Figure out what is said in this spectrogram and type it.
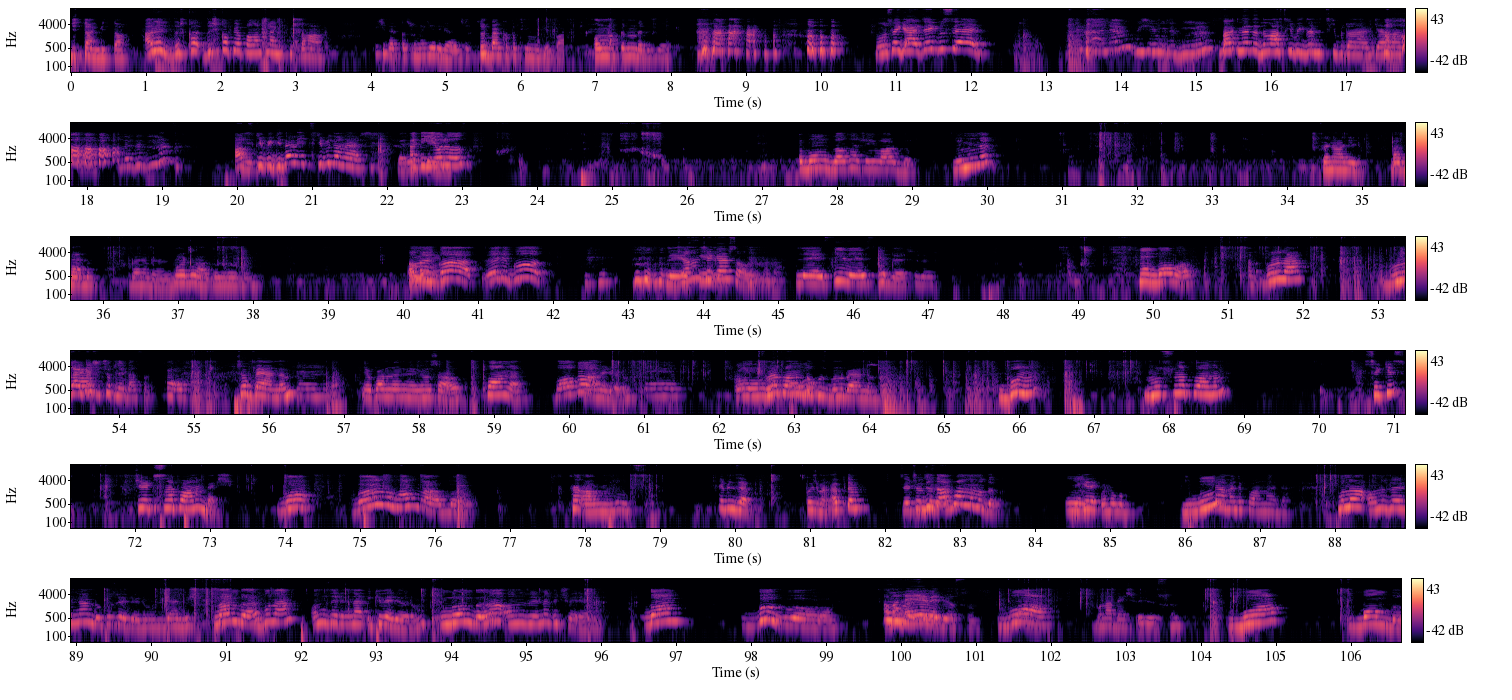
Cidden gitti ha. Anne dış, ka- dış kapıya falan filan gitme daha. İki dakika sonra geri gelecek. Dur ben kapatayım videoyu bari. Onun hakkını da biz yiyek. Buse gelecek misin? Benim bir şey mi dediniz? Bak ne dedim at gibi giden it gibi döner. Gel ne dediniz? at gibi giden it gibi döner. Hadi yiyoruz. E bunun zaten şeyi vardı. Yeminle Fena değil. ben beğendim. Ben de beğendim. Aldın böyle? Oh my mı? god, very good. Canın çekerse alırım ama. Lesi lesi. Lesi lesi. Hı, baba. Bunu da bunu da şu çöpleri de çok beğendim. Yapanların eline sağlık. Puan ver. Ben Baba. veriyorum. Buna puanım 9 bunu beğendim. Bunun musuna puanım 8. Çileklisine puanım 5. Bu böyle hamburger mı? Sen anladın Hepinize kocaman öptüm. Size çok Biz daha seviyorum. puanlamadık. Ne gerek var oğlum? Bu Tamam hadi puanla hadi. buna 10 üzerinden 9 veriyorum. Güzelmiş. Ben de. Buna 10 üzerinden 2 veriyorum. Ben de. Buna 10 üzerinden 3 veriyorum. Ben bu. Ama Bu neye veriyorum. veriyorsun? Buna. Buna 5 veriyorsun. Buna bomba.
